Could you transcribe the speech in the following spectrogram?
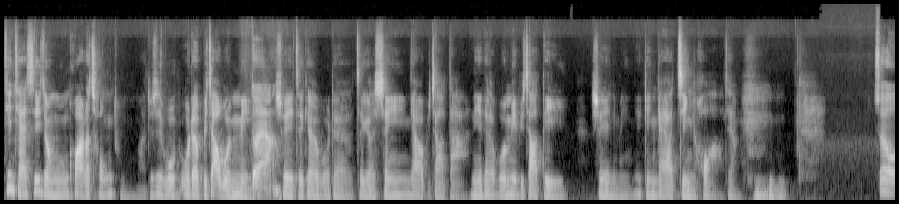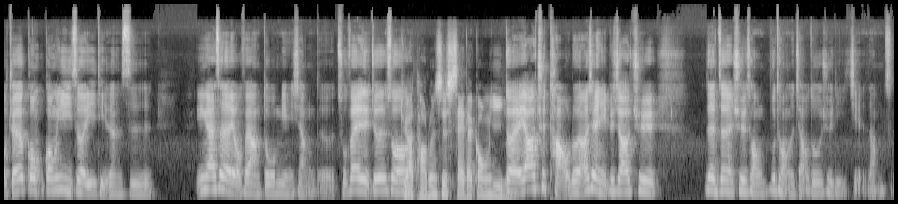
听起来是一种文化的冲突嘛？就是我我的比较文明，对啊，所以这个我的这个声音应该要比较大，你的文明比较低，所以你们应该要进化这样。所以我觉得公公益这个议题真的是应该是有非常多面向的，除非就是说就要讨论是谁的公益，对，要去讨论，而且你必须要去。认真的去从不同的角度去理解这样子，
